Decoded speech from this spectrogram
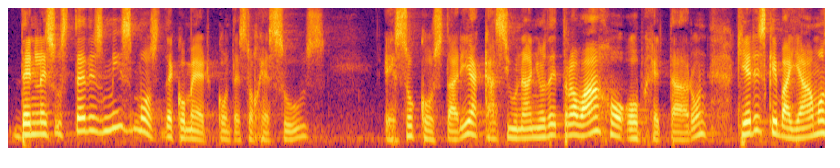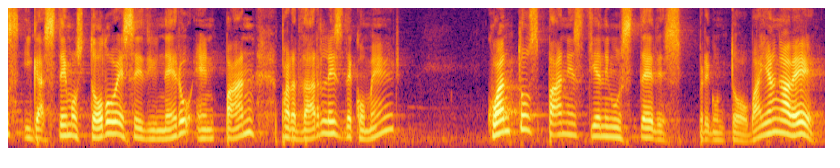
Denles ustedes mismos de comer, contestó Jesús. Eso costaría casi un año de trabajo, objetaron. ¿Quieres que vayamos y gastemos todo ese dinero en pan para darles de comer? ¿Cuántos panes tienen ustedes? preguntó. Vayan a ver.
